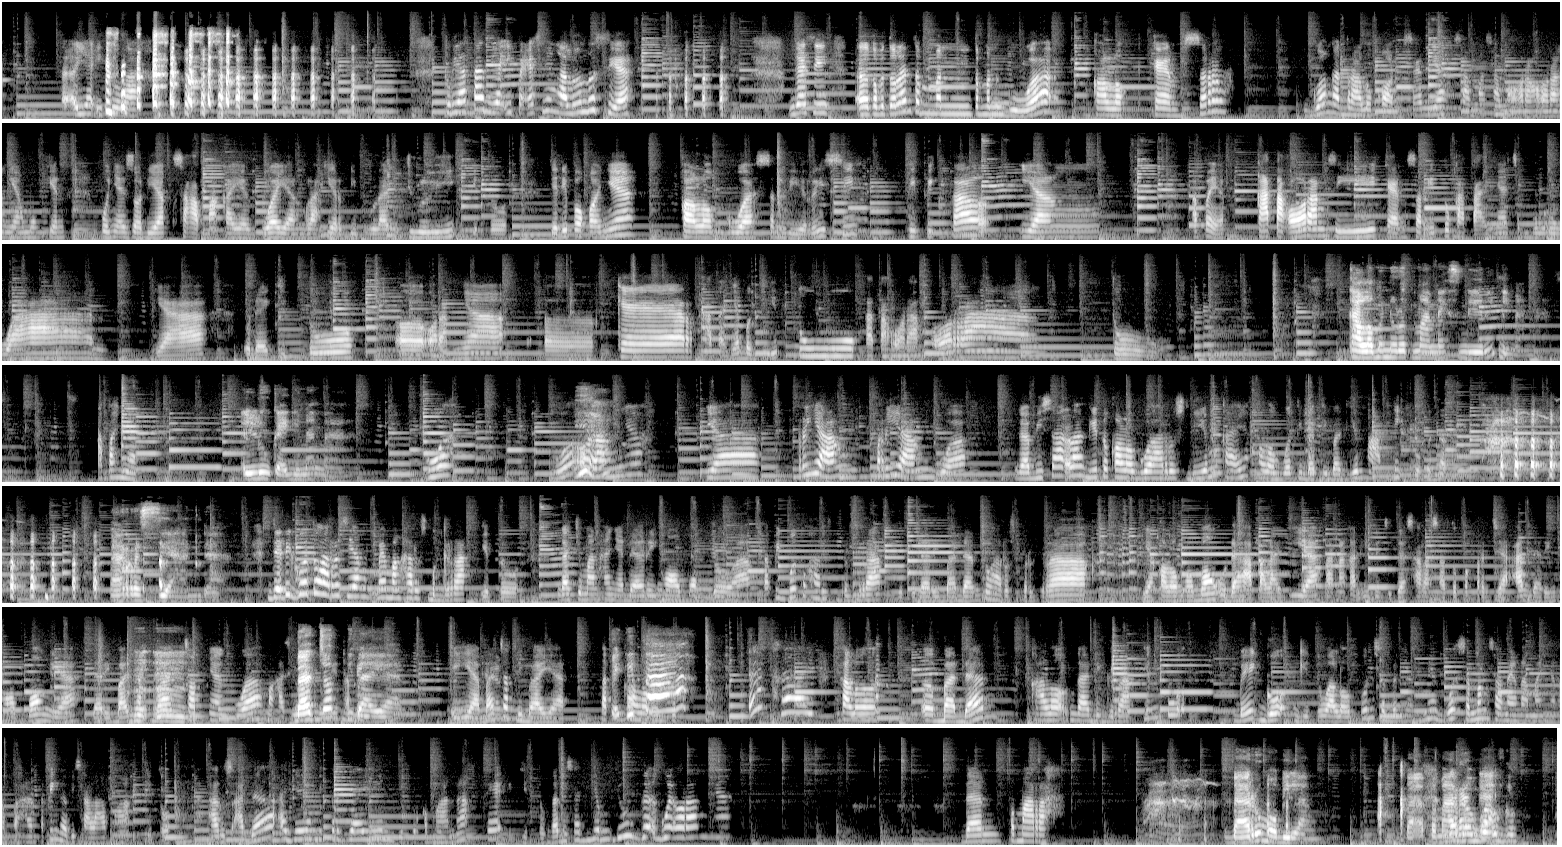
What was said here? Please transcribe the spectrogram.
eh, ya itulah. Kelihatan ya IPS-nya nggak lulus ya. Enggak sih, eh, kebetulan temen-temen gua kalau cancer gua nggak terlalu konsen ya sama-sama orang-orang yang mungkin punya zodiak sama kayak gua yang lahir di bulan Juli gitu. Jadi pokoknya kalau gua sendiri sih tipikal yang apa ya kata orang sih cancer itu katanya cemburuan ya udah gitu eh, orangnya eh, care katanya begitu kata orang-orang tuh Kalau menurut Maneh sendiri gimana? apanya Lu kayak gimana? gua gua Iya. orangnya ya periang periang gua nggak bisa lah gitu kalau gua harus diem kayaknya kalau gua tiba-tiba diem mati tuh bener Harus ya. Jadi gue tuh harus yang memang harus bergerak gitu. Nggak cuman hanya dari ngomong doang tapi gue tuh harus bergerak gitu. Dari badan tuh harus bergerak. Ya kalau ngomong udah apalagi ya karena kan itu juga salah satu pekerjaan dari ngomong ya. Dari banyak Mm-mm. bacotnya gue menghasilkan Bacot. Tapi- dibayar. iya bacot dibayar. Tapi Kayak kalau untuk eh hai. Kalau eh, badan kalau nggak digerakin tuh bego gitu walaupun sebenarnya gue seneng sama yang namanya rebahan tapi nggak bisa lama gitu. Harus ada aja yang dikerjain gitu ke mana kek gitu. Nggak bisa diem juga gue orangnya. Dan pemarah. Baru mau bilang. Mbak pemarah Nggak? gue,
